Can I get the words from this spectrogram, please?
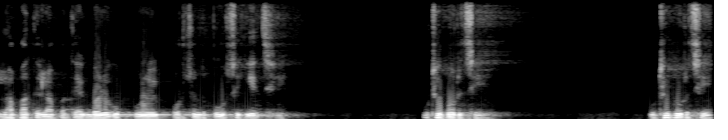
লাফাতে লাফাতে একবারে উপরে পর্যন্ত পৌঁছে গিয়েছে। উঠে পড়েছে। উঠে পড়েছে।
